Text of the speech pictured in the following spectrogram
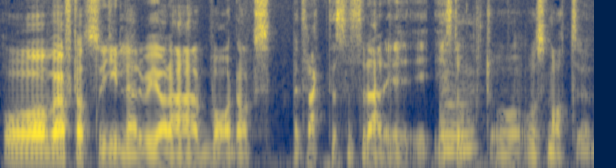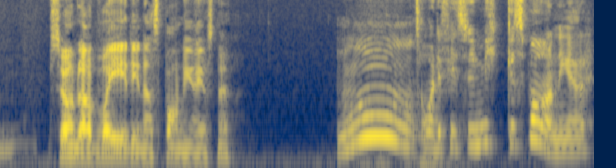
och vad jag har förstått så gillar du att göra vardagsbetraktelser sådär i, i, i mm. stort och, och smått. Så jag undrar, vad är dina spaningar just nu? Mm, och det finns ju mycket spaningar.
